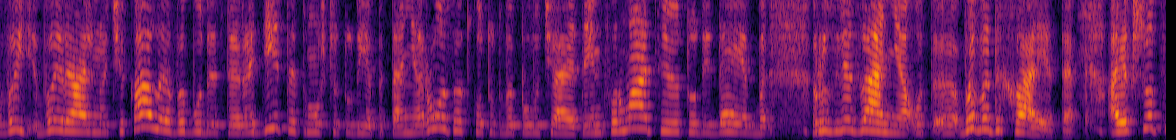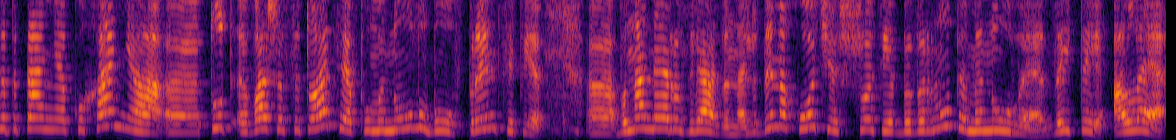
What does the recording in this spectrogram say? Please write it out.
ви, ви реально чекали, ви будете радіти, тому що тут є питання розвитку, тут ви получаєте інформацію, тут іде якби розв'язання, от е, ви видихаєте. А якщо це питання кохання, е, тут ваша ситуація по минулому, в принципі, е, не розв'язана. Людина хоче щось якби вернути минуле, зайти, але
